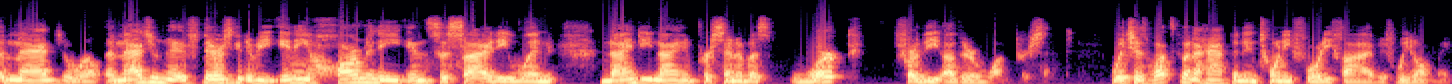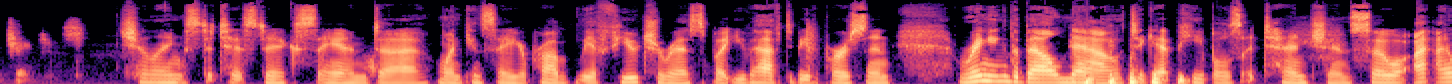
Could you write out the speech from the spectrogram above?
imagine well imagine if there's going to be any harmony in society when 99% of us work for the other 1% which is what's going to happen in 2045 if we don't make changes. Chilling statistics and uh, one can say you're probably a futurist but you have to be the person ringing the bell now to get people's attention. So I, I,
